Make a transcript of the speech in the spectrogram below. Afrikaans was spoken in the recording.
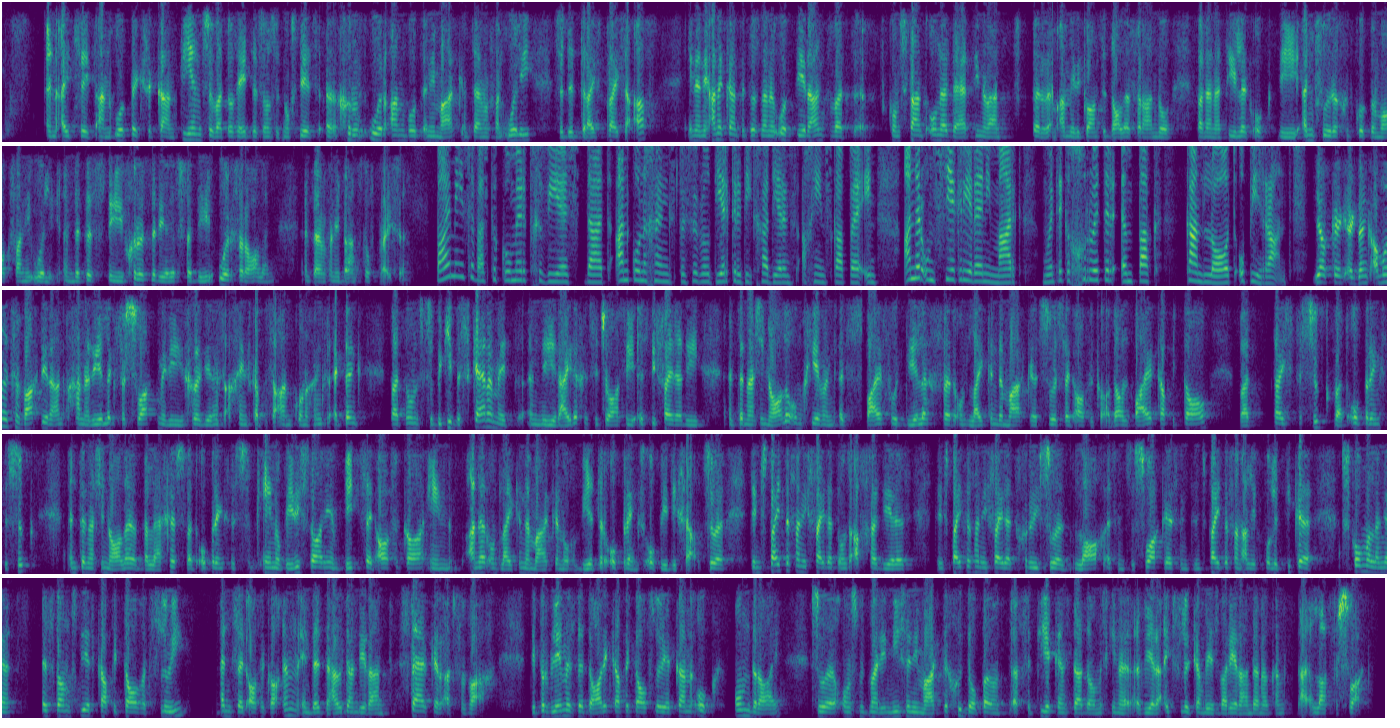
in uitset aan OPEC se kant teen so wat ons het is ons het nog steeds 'n groot ooraanbod in die mark in terme van olie so dit dryf pryse af en aan die ander kant het ons dan ook die rand wat eh, konstant onder 13 rand per Amerikaanse dollar verhandel wat dan natuurlik ook die invoere goedkoper maak van die olie en dit is die grootste rede vir die oorverhaling in terme van die brandstofpryse. Baie mense was bekommerd geweest dat aankondigings byvoorbeeld deur kredietgraderingsagentskappe en ander onsekerhede in die mark moontlik 'n groter impak kan laat op die rand. Ja, kyk, ek dink almal het verwag die rand gaan redelik verswak met die graderingsagentskappe se aankondigings. Ek dink wat ons so 'n bietjie beskerm het in die huidige situasie is die feit dat die internasionale omgewing is baie voordelig vir ontleikende marke soos Suid-Afrika. Daar's baie kapitaal wat tuis te soek, wat opbrengs te soek internasionale beleggers wat opbrengste soek en op hierdie stadium bied Suid-Afrika en ander ontleikende marke nog beter opbrengs op hierdie geld. So ten spyte van die feit dat ons afgradeer is, ten spyte van die feit dat groei so laag is en so swak is en ten spyte van al die politieke skommelinge, is daar steeds kapitaal wat vloei in Suid-Afrika in en dit hou dan die rand sterker as verwag. Die probleem is dat daardie kapitaalvloei kan ook omdraai So ons moet maar die nuus in die markte goed dophou om uh, vir tekens dat daar miskien 'n weer 'n uitvloei kan wees wat die rand dan nou kan uh, laat verswak.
